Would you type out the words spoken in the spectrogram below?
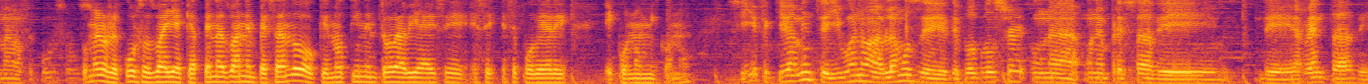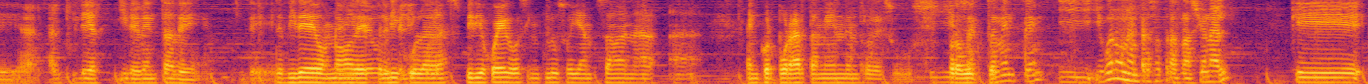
menos recursos. Con menos recursos, vaya, que apenas van empezando o que no tienen todavía ese, ese, ese poder eh, económico, ¿no? Sí, efectivamente. Y bueno, hablamos de, de Blockbuster, una, una empresa de, de, renta, de alquiler y de venta de... De, video, ¿no? De, películas, videojuegos, incluso ya empezaban a, a, incorporar también dentro de sus sí, Exactamente. Y, y bueno, una empresa transnacional que,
